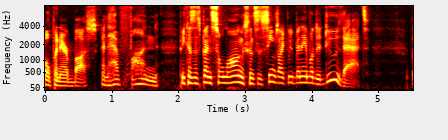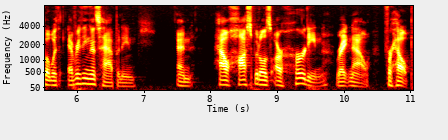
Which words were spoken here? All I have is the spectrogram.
open air bus and have fun because it's been so long since it seems like we've been able to do that. But with everything that's happening and how hospitals are hurting right now for help,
